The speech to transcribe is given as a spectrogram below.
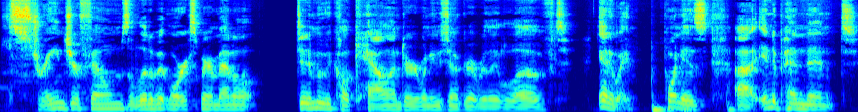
stranger films, a little bit more experimental. Did a movie called Calendar when he was younger. I really loved. Anyway, point is, uh, independent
